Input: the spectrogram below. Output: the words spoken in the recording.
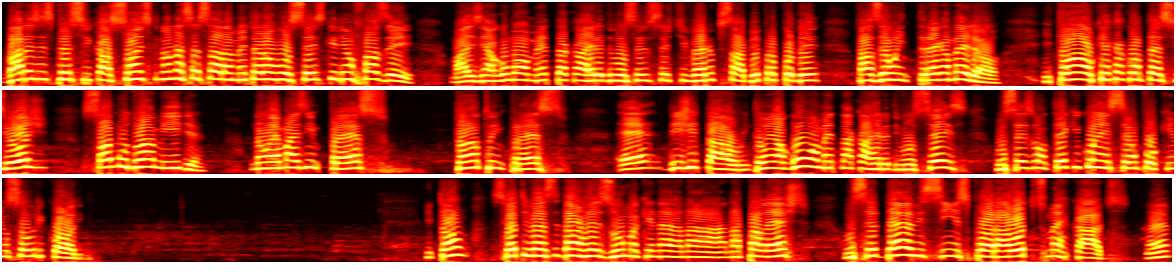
várias especificações que não necessariamente eram vocês que iriam fazer, mas em algum momento da carreira de vocês, vocês tiveram que saber para poder fazer uma entrega melhor. Então, o que, é que acontece hoje? Só mudou a mídia. Não é mais impresso, tanto impresso é digital. Então, em algum momento na carreira de vocês, vocês vão ter que conhecer um pouquinho sobre código. Então, se eu tivesse dar um resumo aqui na, na, na palestra, você deve sim explorar outros mercados. Né?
